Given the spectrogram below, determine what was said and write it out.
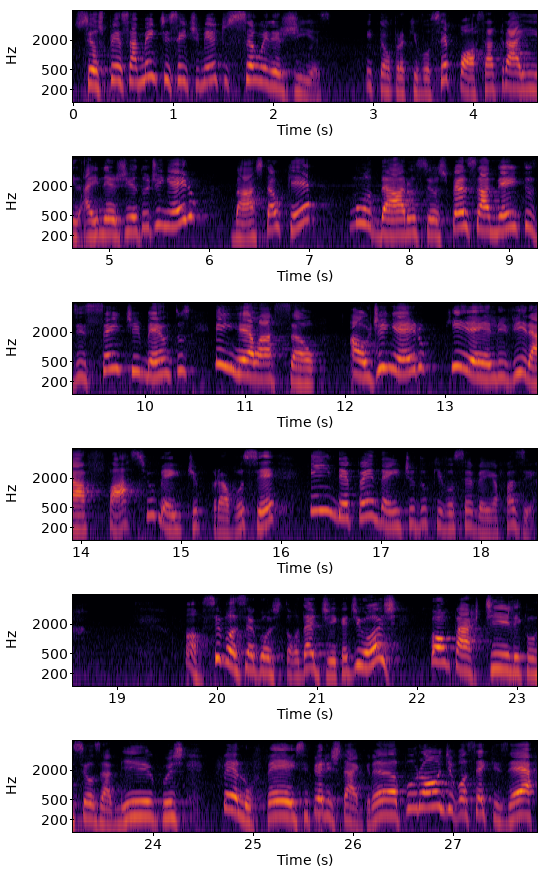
Seus pensamentos e sentimentos são energias. Então, para que você possa atrair a energia do dinheiro, basta o quê? Mudar os seus pensamentos e sentimentos em relação ao dinheiro, que ele virá facilmente para você, independente do que você venha fazer. Bom, se você gostou da dica de hoje, compartilhe com seus amigos, pelo Face, pelo Instagram, por onde você quiser.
